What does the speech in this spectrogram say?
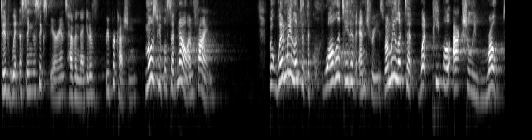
did witnessing this experience have a negative repercussion? Most people said, no, I'm fine. But when we looked at the qualitative entries, when we looked at what people actually wrote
